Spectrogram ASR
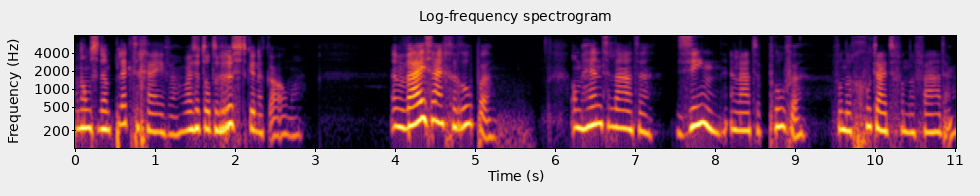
En om ze een plek te geven waar ze tot rust kunnen komen. En wij zijn geroepen om hen te laten zien en laten proeven van de goedheid van de Vader.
